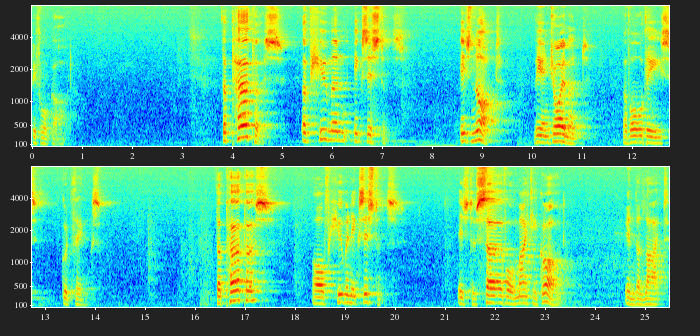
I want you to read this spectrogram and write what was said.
before God. The purpose of human existence is not the enjoyment of all these good things. The purpose of human existence is to serve Almighty God in the light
